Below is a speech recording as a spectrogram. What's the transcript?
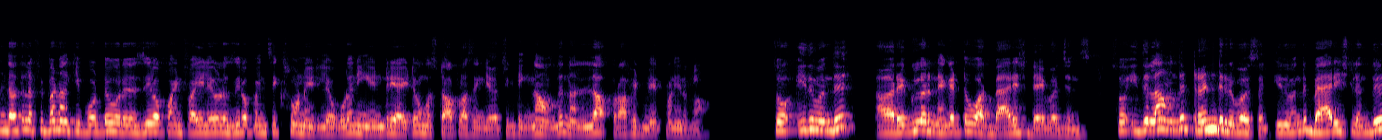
இந்த இடத்துல ஃபிபனாக்கி போட்டு ஒரு ஜீரோ பாயிண்ட் ஃபைவ்லையோ இல்லை ஜீரோ பாயிண்ட் சிக்ஸ் ஒன் எயிட்லையோ கூட நீங்கள் என்ட்ரி ஆகிட்டு உங்கள் ஸ்டாப் லாஸ் இங்கே வச்சுக்கிட்டிங்கன்னா வந்து நல்லா ப்ராஃபிட் மேக் பண்ணிருக்கலாம். ஸோ இது வந்து regular negative or bearish divergence so இதெல்லாம் வந்து ட்ரெண்ட் ரிவர்சல் இது வந்து பேரிஷ்லேருந்து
